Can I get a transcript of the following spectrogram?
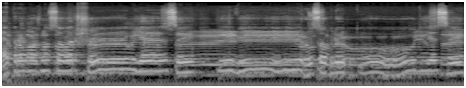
непреложно совершил єси, і віру соблюд єси,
